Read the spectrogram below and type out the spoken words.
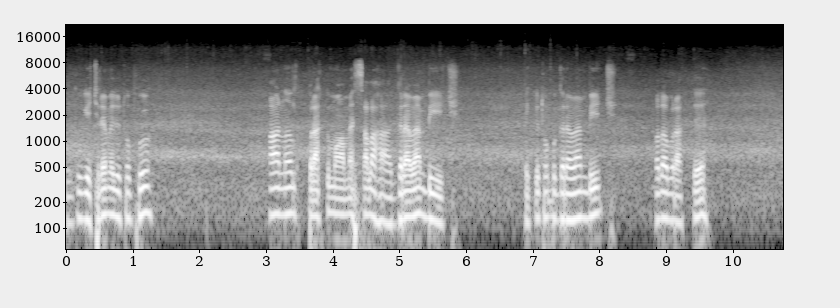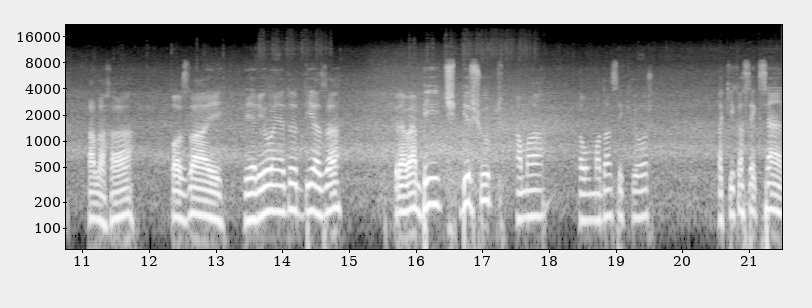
Enkunku geçiremedi topu. Arnold bıraktı Muhammed Salah'a. Gravenberch. Bekli topu Gravenberch. O da bıraktı. Salah'a. Bozlay. İleriye oynadı. Diaz'a. Gravenberch. Bir şut. Ama savunmadan sekiyor. Dakika 80.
